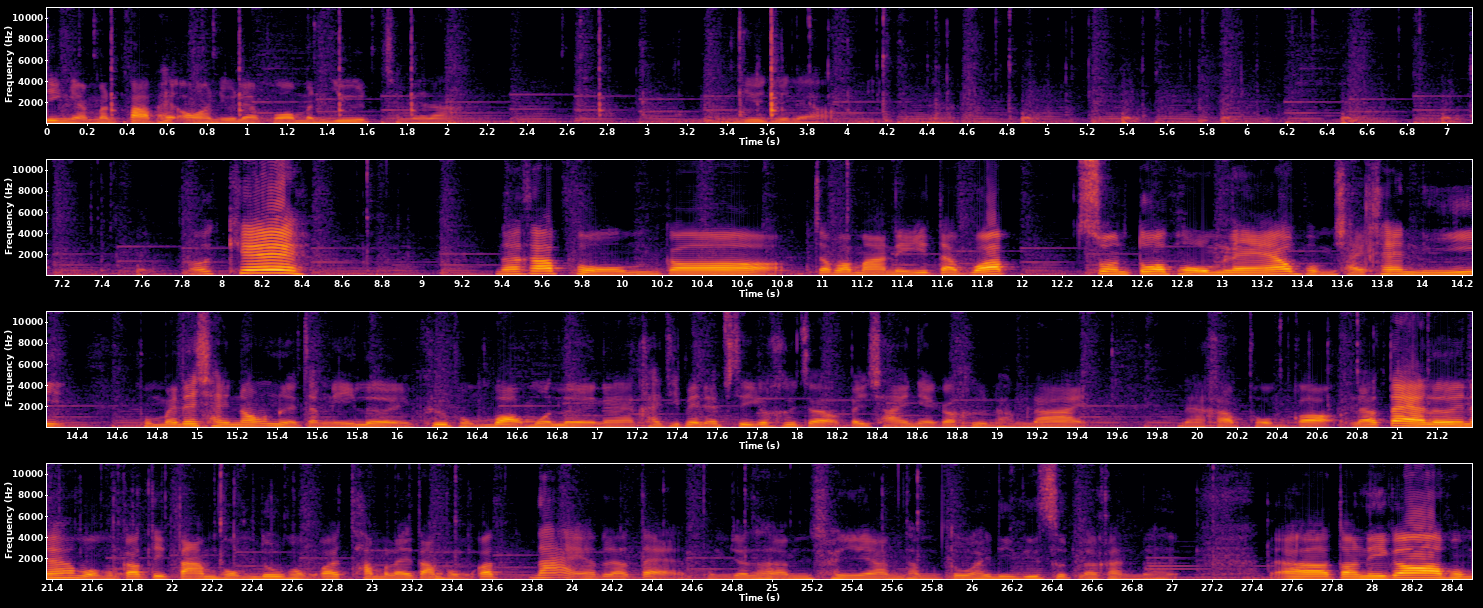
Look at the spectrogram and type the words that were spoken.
ริงๆอะมันปรับให้ออนอยู่แล้วเพราะว่ามันยืดใช่ไหมล่ะมันยืดอยู่แล้วนะโอเคนะครับผมก็จะประมาณนี้แต่ว่าส่วนตัวผมแล้วผมใช้แค่นี้ ผมไม่ได้ใช้นอกเหนือจากนี้เลย คือผมบอกหมดเลยนะใครที่เป็น FC ก็คือจะไปใช้เนี่ยก็คือทำได้นะครับผมก็แล้วแต่เลยนะครับผมก็ติดตามผมดูผมก็ทำอะไรตามผมก็ได้ครับแล้วแต่ผมจะทำพยายามทำตัวให้ดีที่สุดแล้วกันนะฮะเอ่อตอนนี้ก็ผม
